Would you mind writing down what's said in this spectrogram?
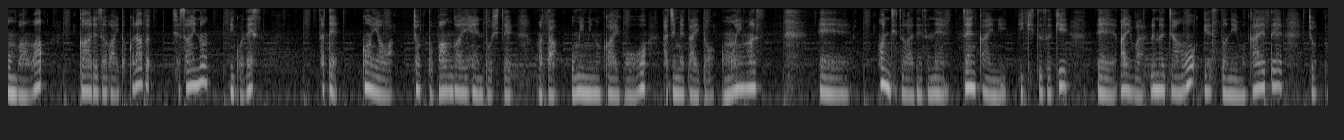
こんばんは。ガールズファイトクラブ主催のみこです。さて今夜はちょっと番外編としてまたお耳の会合を始めたいと思います。えー、本日はですね前回に引き続きえー、愛はルナちゃんをゲストに迎えてちょっと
